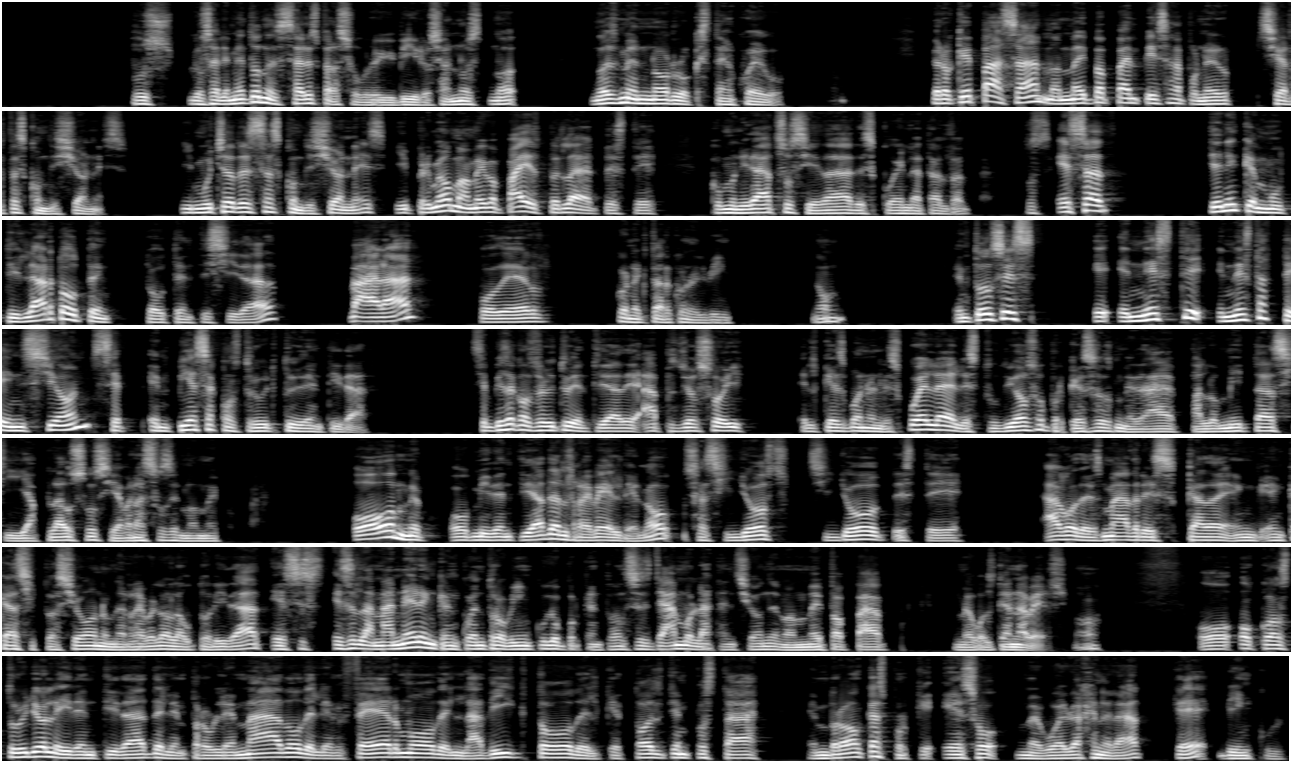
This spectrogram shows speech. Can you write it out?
pues, los elementos necesarios para sobrevivir. O sea, no no, no es menor lo que está en juego. Pero ¿qué pasa? Mamá y papá empiezan a poner ciertas condiciones. Y muchas de esas condiciones, y primero mamá y papá y después la este, comunidad, sociedad, escuela, tal, tal, tal. Entonces, esas tienen que mutilar tu, autenticidad para poder conectar con el vínculo, ¿no? Entonces, e, en, este, en esta tensión se empieza a construir tu identidad. Se empieza a construir tu identidad de, ah, pues yo soy el que es bueno en la escuela, el estudioso, porque eso me da palomitas y aplausos y abrazos de mamá y papá o, mi identidad del rebelde, ¿no? O sea, si yo, si yo este, hago desmadres cada, en, cada situación o me revelo a la autoridad, esa es, la manera en que encuentro vínculo porque entonces llamo la atención de mamá y papá porque me voltean a ver, ¿no? O, construyo la identidad del emproblemado, del enfermo, del adicto, del que todo el tiempo está en broncas, porque eso me vuelve a generar, ¿qué? Vínculo.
